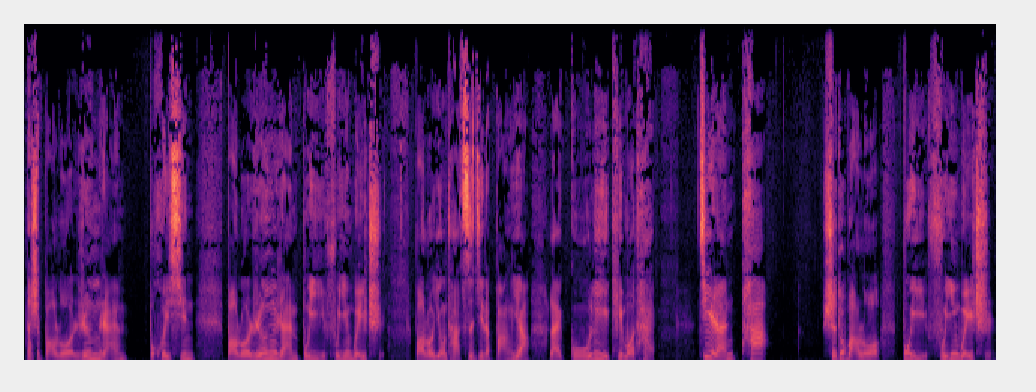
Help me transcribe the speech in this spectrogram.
但是保罗仍然不灰心，保罗仍然不以福音为耻。保罗用他自己的榜样来鼓励提摩太。既然他使徒保罗不以福音为耻，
